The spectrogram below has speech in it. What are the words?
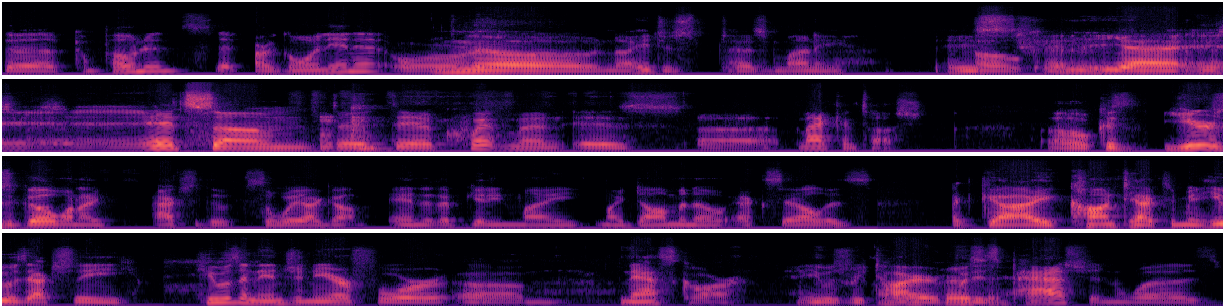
the components that are going in it, or No, no, he just has money. He's Okay. yeah. It's um the the equipment is uh McIntosh. Oh, because years ago when I actually that's the way I got ended up getting my my Domino XL is a guy contacted me. He was actually he was an engineer for um, NASCAR. He was retired, but his passion was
